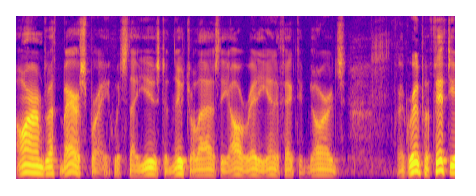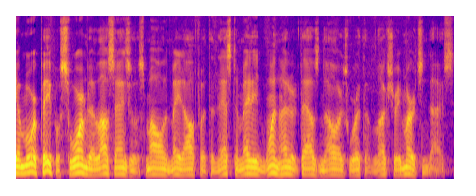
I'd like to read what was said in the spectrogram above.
armed with bear spray, which they used to neutralize the already ineffective guards. A group of 50 or more people swarmed a Los Angeles mall and made off with an estimated $100,000 worth of luxury merchandise.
